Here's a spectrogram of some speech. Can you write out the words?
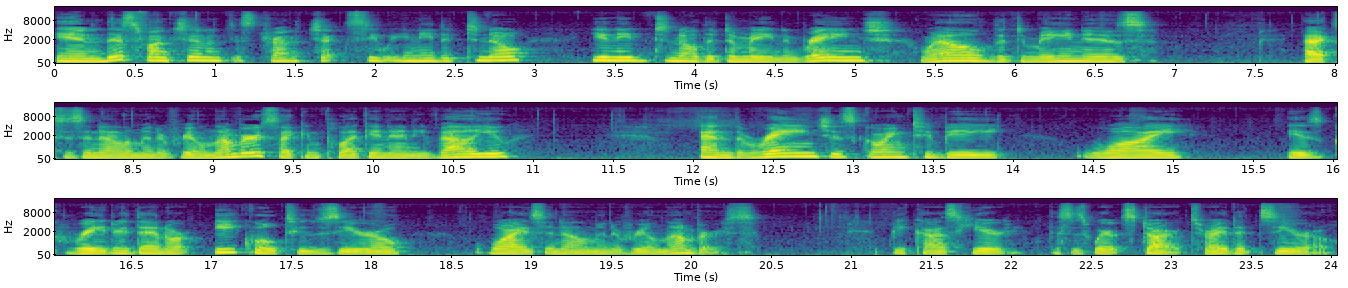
in this function, I'm just trying to check, see what you needed to know. You need to know the domain and range. Well, the domain is x is an element of real numbers. I can plug in any value. And the range is going to be y is greater than or equal to 0. y is an element of real numbers. Because here, this is where it starts, right, at 0.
